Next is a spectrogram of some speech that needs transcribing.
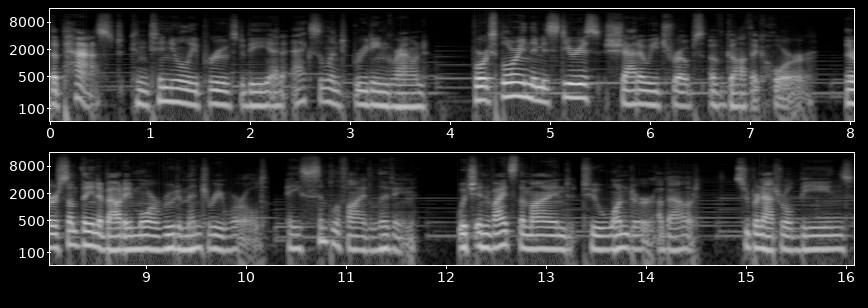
the past continually proves to be an excellent breeding ground for exploring the mysterious, shadowy tropes of Gothic horror. There is something about a more rudimentary world, a simplified living, which invites the mind to wonder about supernatural beings,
